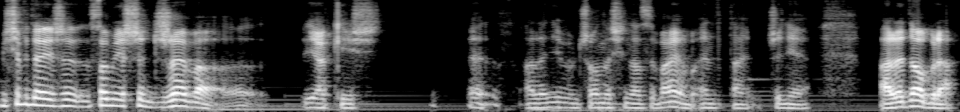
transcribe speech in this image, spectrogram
Mi się wydaje, że są jeszcze drzewa e, jakieś, ale nie wiem, czy one się nazywają End Time, czy nie. Ale dobra,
